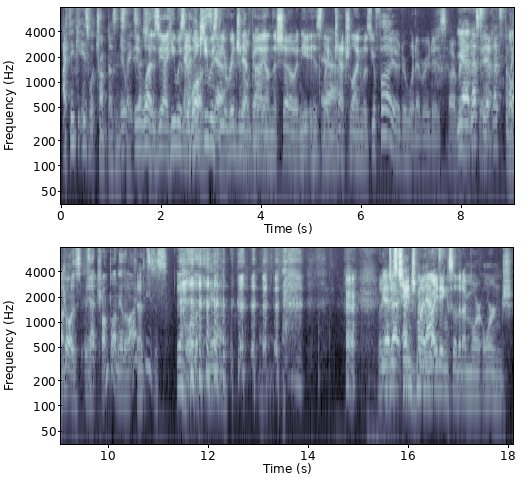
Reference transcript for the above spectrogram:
I think it is what Trump does in the It, states. it actually. was, yeah. He was. It I think he was, was the yeah. original guy on the show, and he, his like Yeah. catch line was "You're fired" or whatever it is. However, Yeah, that's say it. that. That's the Oh my. God, is, is Yeah. that Trump on the other line? That's- Jesus. Yeah. Let me Yeah, just that- change and- but my now it's- lighting so that I'm more orange.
